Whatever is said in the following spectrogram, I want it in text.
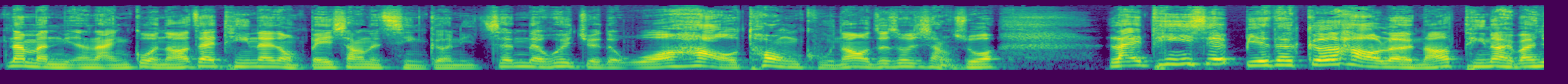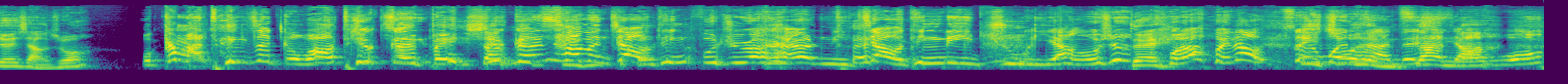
那么难过，然后再听那种悲伤的情歌，你真的会觉得我好痛苦。然后我这时候就想说，来听一些别的歌好了。然后听到一半就会想说，我干嘛听这个？我要听最悲伤的。就跟他们叫我听 Fuji Rock，还有你叫我听丽珠一样。我说我要回到最温暖的小窝。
